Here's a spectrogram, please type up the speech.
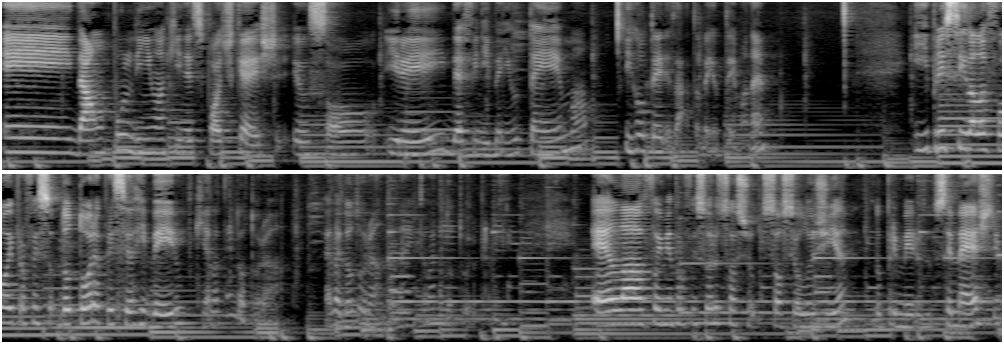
em dar um pulinho aqui nesse podcast. Eu só irei definir bem o tema e roteirizar também o tema, né? E Priscila, ela foi professora, doutora Priscila Ribeiro, porque ela tem doutorado. Ela é doutoranda, né? Então ela é doutora para mim. Ela foi minha professora de sociologia do primeiro semestre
